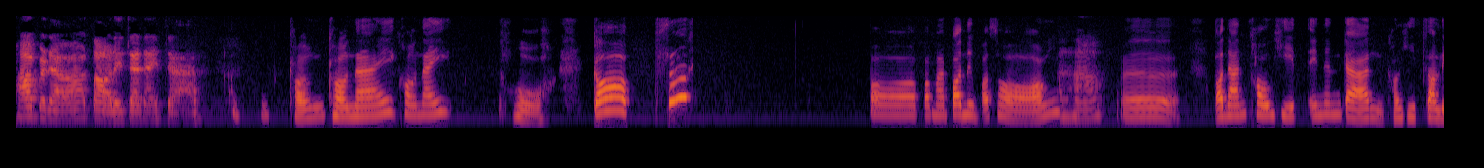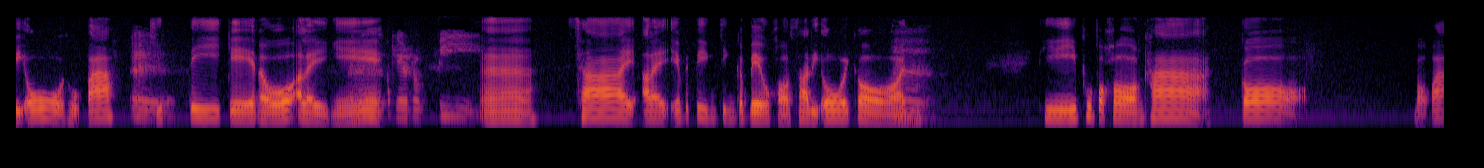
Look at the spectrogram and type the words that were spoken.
ภาพไปแล้ว ต่อเลยจ้ะนายจ๋าของของไนท์ของไนท์โห ก็สักปประมาณปหนึ่งปสองอะฮะเออ ตอนนั้นเขาฮิตไอ้นั่นกันเขาฮิตซาริโอถูกปะเออคิตตี้เกโรอะไรอย่างเองี้อแกโรปี้อ่าใช่ อะไรเอฟ r y ติงจิงกับเบลขอซาริโอไว้ก่อนอ่าทีนี้ผู้ปกครองค่ะ ก็ บอกว่า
